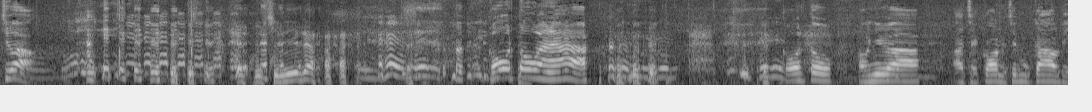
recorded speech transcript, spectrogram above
Chưa Xin đi đó. có ô tô này nè. Có ô tô. Hầu như à, à, trẻ con ở trên vùng cao thì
